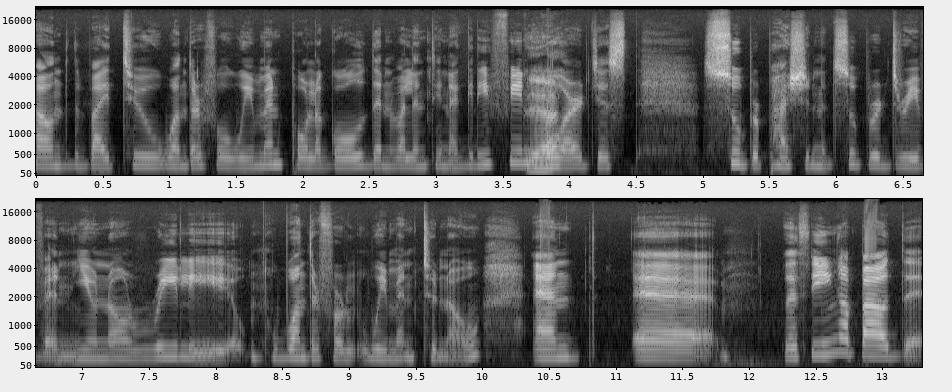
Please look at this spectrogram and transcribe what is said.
founded by two wonderful women, Paula Gould and Valentina Griffin, Yeah. who are just super passionate, super driven, you know, really wonderful women to know. And uh, the thing about the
